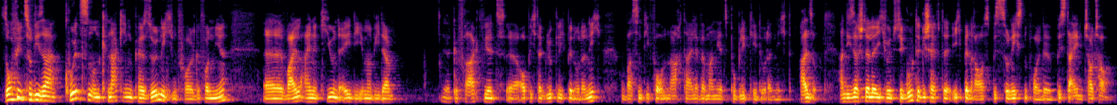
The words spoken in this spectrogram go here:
So viel zu dieser kurzen und knackigen persönlichen Folge von mir, äh, weil eine QA, die immer wieder gefragt wird, äh, ob ich da glücklich bin oder nicht. Und was sind die Vor- und Nachteile, wenn man jetzt publik geht oder nicht. Also, an dieser Stelle, ich wünsche dir gute Geschäfte, ich bin raus, bis zur nächsten Folge, bis dahin, ciao, ciao.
